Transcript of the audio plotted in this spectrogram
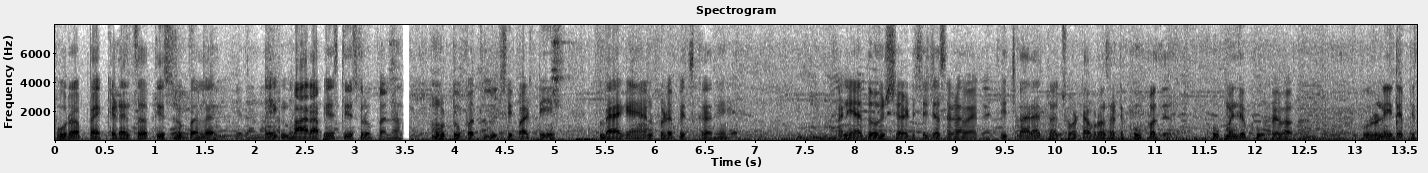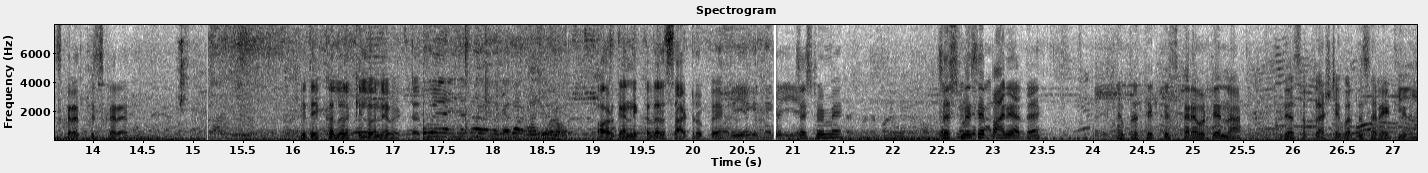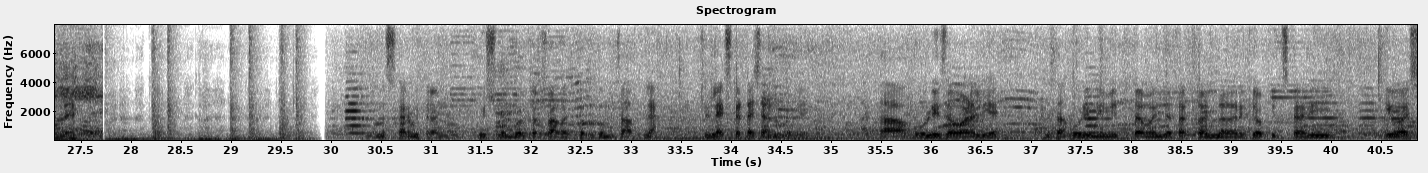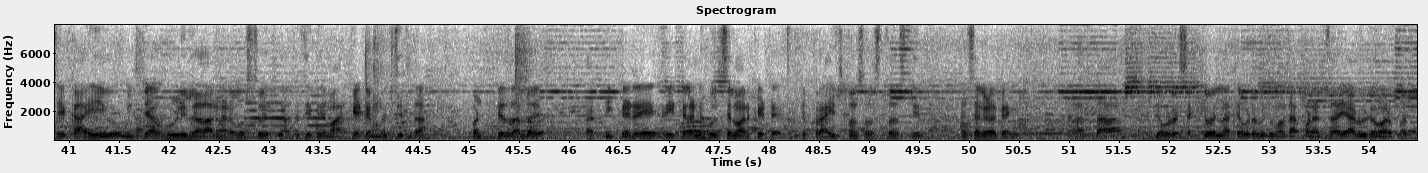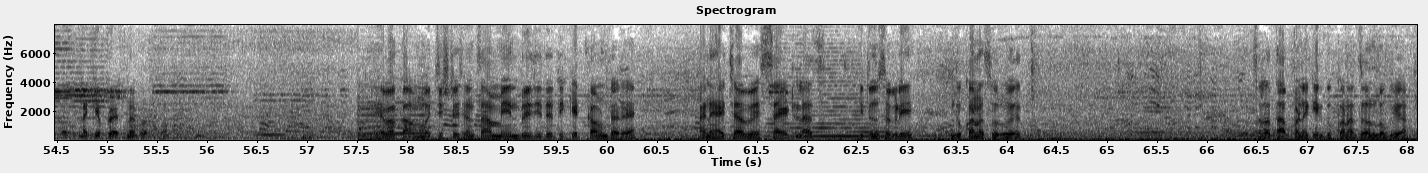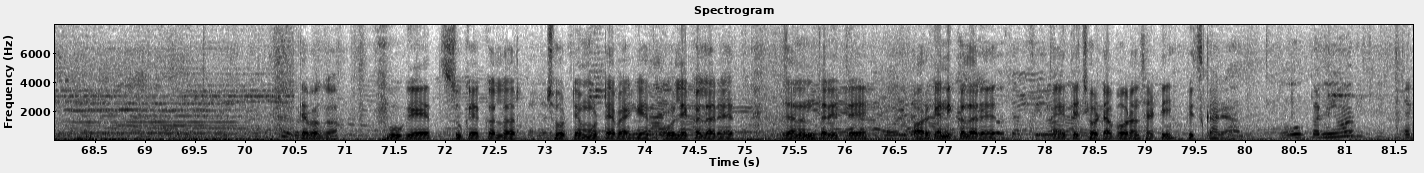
पुरा पॅकेट याचं तीस रुपयाला आहे. एक बारा पीस तीस रुपयाला. मोठू पतलूची पाटी बॅग आहे आणि पुढे पिचकारी. आणि या दोनशे अडीचशेच्या सगळ्या बॅग आहेत. पिचकार आहेत ना छोट्या पोरांसाठी खूपच आहेत. खूप म्हणजे खूप आहे बघा. पूर्ण इथे पिचकाऱ्यात पिचकार आहेत. इथे कलर किलोने भेटतात. ऑर्गॅनिक कलर साठ रुपये. चष्मे में चष्मे से पाणी आता आहे आणि प्रत्येक पिचकाऱ्यावरती आहे ना तिथे असं प्लास्टिकवर तसं रेट लिहिलेलं आहे. नमस्कार मित्रांनो मी शुभम बोरकर. स्वागत करतो तुमचं आपल्या रिलॅक्स कट्टा चॅनलमध्ये. आता होळी जवळ आली आहे आणि आता होळीनिमित्त म्हणजे आता कलर किंवा पिचकारी किंवा असे काही म्हणजे ज्या होळीला लागणाऱ्या वस्तू आहेत ना तर तिथे मार्केट आहे मस्जिदला आपण तिथे झालो आहे. तिकडे रिटेल आणि होलसेल मार्केट आहे. म्हणजे प्राईस पण स्वस्त असतील आणि सगळं काही. तर आता जेवढं शक्य होईल ना तेवढं मी तुम्हाला दाखवण्याचा या व्हिडिओमार्फत नक्की प्रयत्न करतो. हे बघा मस्जिद स्टेशनचा हा मेन ब्रिज इथे तिकीट काउंटर आहे. आणि ह्याच्या वेस्ट साईडलाच इथून सगळी दुकानं सुरू आहेत. चला आता आपण एक एक दुकानात जाऊन बघूया. ते बघा फुगे आहेत सुके कलर छोटे मोठे बॅग आहेत ओले कलर आहेत. त्याच्यानंतर इथे ऑर्गॅनिक कलर आहेत. आणि इथे छोट्या पोरांसाठी पिचकाऱ्या. का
